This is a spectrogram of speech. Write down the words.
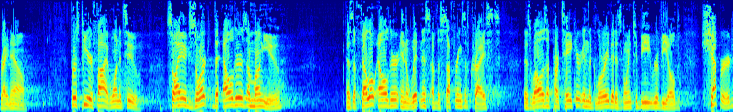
right now. 1 Peter 5, 1 to 2. So I exhort the elders among you as a fellow elder and a witness of the sufferings of Christ, as well as a partaker in the glory that is going to be revealed, shepherd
